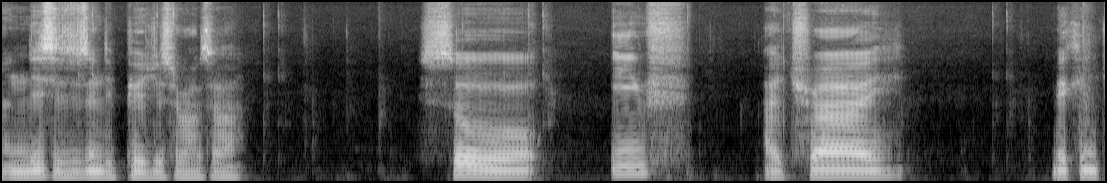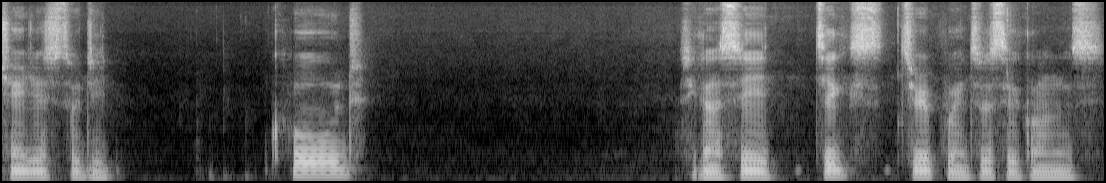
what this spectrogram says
and this is using the pages router. So if i try making changes to the code as you can see it takes 3.2 seconds.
